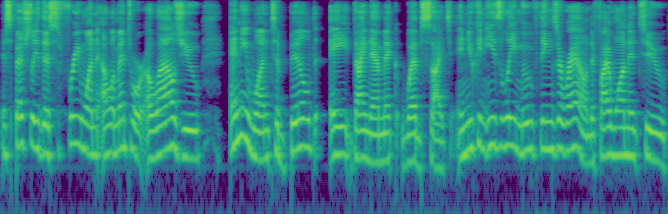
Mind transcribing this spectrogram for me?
especially this free one, Elementor, allows you anyone to build a dynamic website and you can easily move things around. If I wanted to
